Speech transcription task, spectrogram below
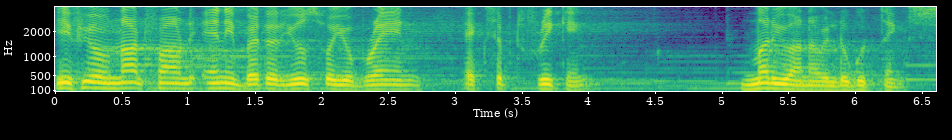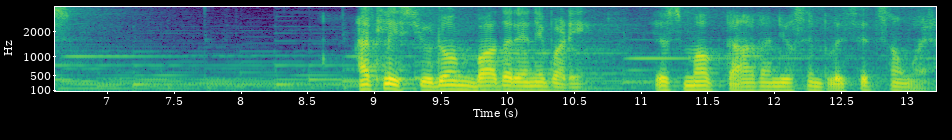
If you have not found any better use for your brain, except freaking, marijuana will do good things. At least you don't bother anybody, you smoked out and you simply sit somewhere.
